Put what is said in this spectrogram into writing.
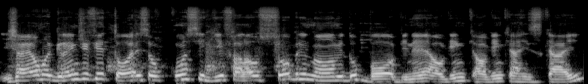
Já é uma grande vitória se eu conseguir falar o sobrenome do Bob, né? Alguém, alguém quer arriscar aí?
